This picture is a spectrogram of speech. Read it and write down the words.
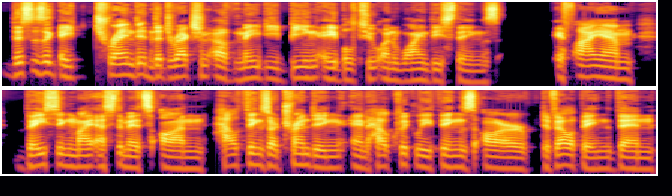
This is a, a trend in the direction of maybe being able to unwind these things. If I am basing my estimates on how things are trending and how quickly things are developing, then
